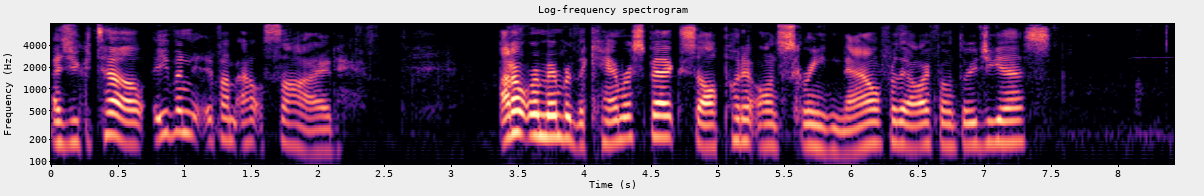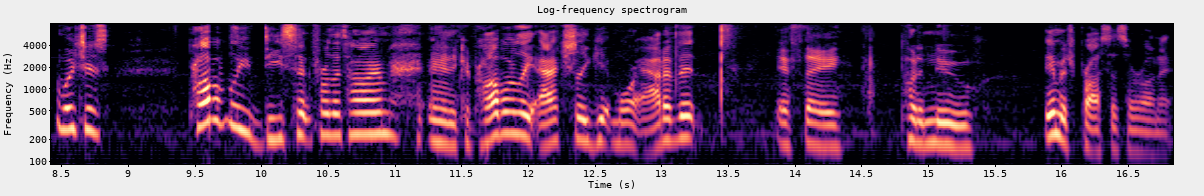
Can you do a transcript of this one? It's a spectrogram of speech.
as you can tell, even if I'm outside, I don't remember the camera specs, so I'll put it on screen now for the iPhone 3GS, which is probably decent for the time, and it could probably actually get more out of it if they put a new image processor on it.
